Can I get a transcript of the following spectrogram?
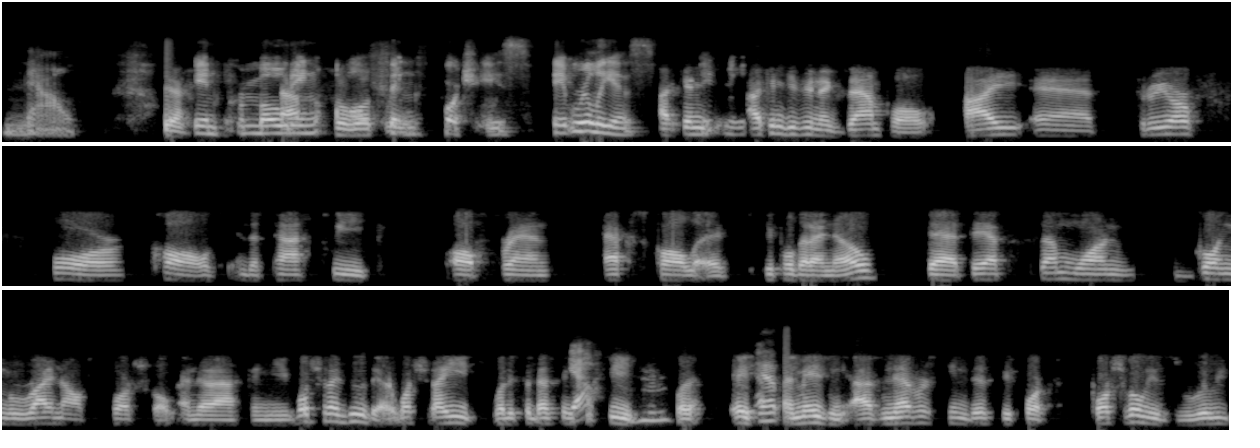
now. Yeah, in promoting absolutely. all things Portuguese. It really is. I can really I can give you an example. I had three or four calls in the past week of friends, ex-colleagues, people that I know that they have someone going right now to Portugal and they're asking me, what should I do there? What should I eat? What is the best thing to see? Mm-hmm. it's yep. amazing. I've never seen this before. Portugal is really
